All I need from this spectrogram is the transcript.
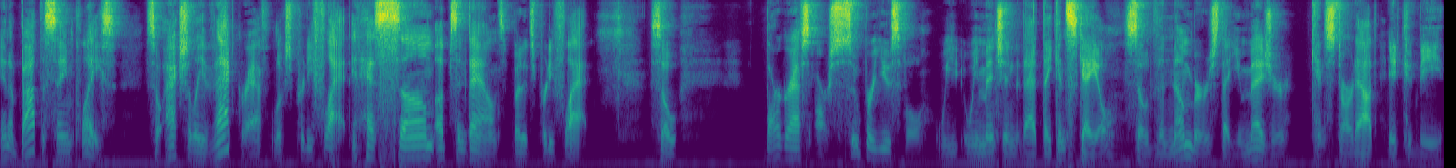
in about the same place. So actually that graph looks pretty flat. It has some ups and downs, but it's pretty flat. So bar graphs are super useful. We, we mentioned that they can scale. So the numbers that you measure can start out, it could be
